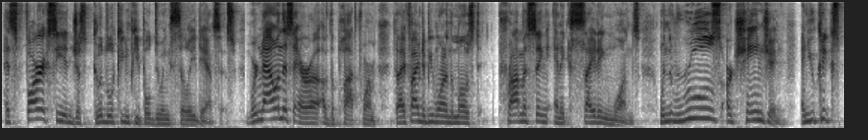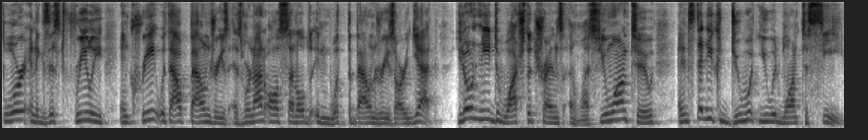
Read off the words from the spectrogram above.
has far exceeded just good looking people doing silly dances. We're now in this era of the platform that I find to be one of the most promising and exciting ones when the rules are changing and you can explore and exist freely and create without boundaries as we're not all settled in what the boundaries are yet. You don't need to watch the trends unless you want to and instead you could do what you would want to see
